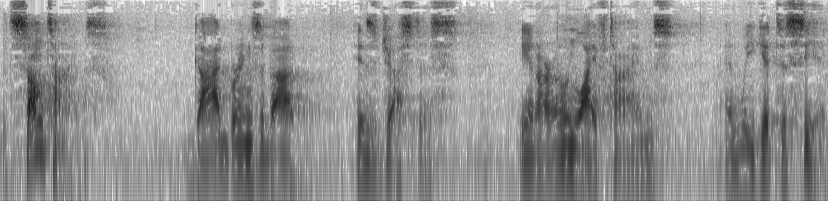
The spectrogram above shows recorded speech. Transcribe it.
But sometimes God brings about His justice in our own lifetimes and we get to see it.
